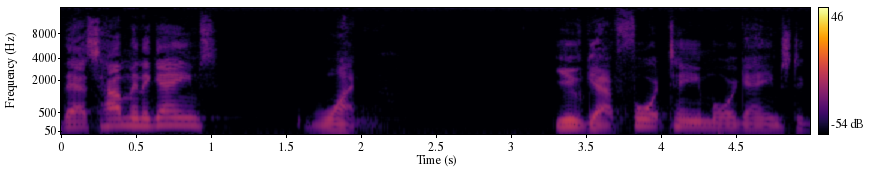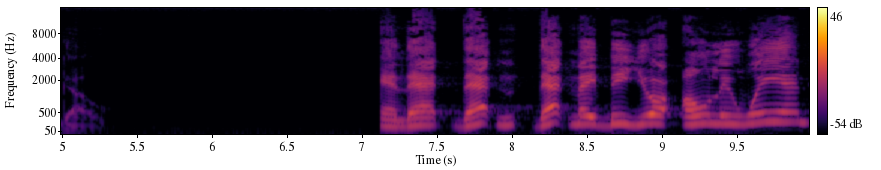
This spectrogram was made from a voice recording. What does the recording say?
that's how many games? One. You've got 14 more games to go. And that that that may be your only win,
